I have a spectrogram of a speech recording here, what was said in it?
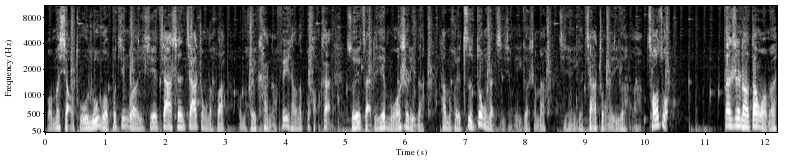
我们小图如果不经过一些加深加重的话，我们会看着非常的不好看。所以在这些模式里呢，他们会自动的进行一个什么？进行一个加重的一个啊操作。但是呢，当我们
